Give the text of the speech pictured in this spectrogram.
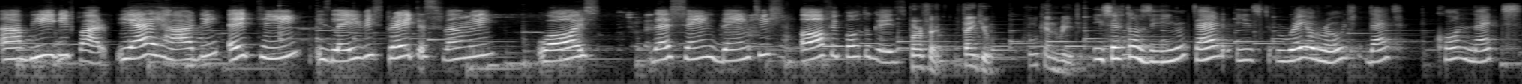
a big farm. He had 18 slaves. Freitas family was descendants of Portuguese. Perfect. Thank you. Who can read? Em Sertãozinho, there is railroad that connects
